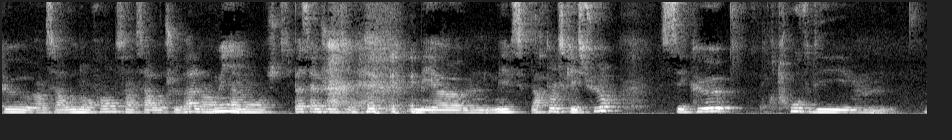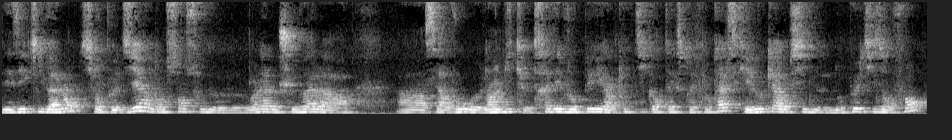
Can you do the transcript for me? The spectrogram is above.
qu'un cerveau d'enfant, c'est un cerveau de cheval. Hein, vraiment, je dis pas ça que je dis. mais, euh, mais par contre, ce qui est sûr, c'est que on retrouve des, des équivalents, si on peut dire, dans le sens où le, voilà, le cheval a un cerveau limbique très développé, un tout petit cortex préfrontal, ce qui est le cas aussi de nos petits-enfants.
